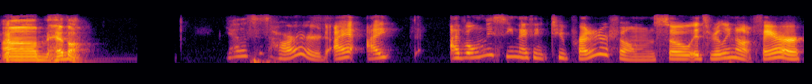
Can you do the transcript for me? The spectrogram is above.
um, Heather. Yeah, this is hard. I I I've only seen I think two Predator films, so it's really not fair.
